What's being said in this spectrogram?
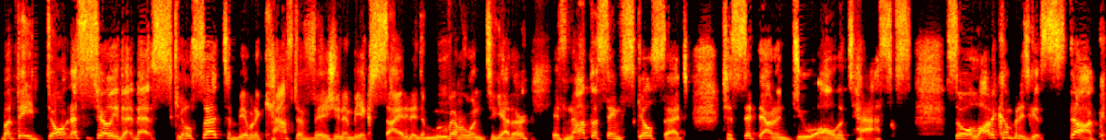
but they don't necessarily that that skill set to be able to cast a vision and be excited and to move everyone together is not the same skill set to sit down and do all the tasks. So a lot of companies get stuck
